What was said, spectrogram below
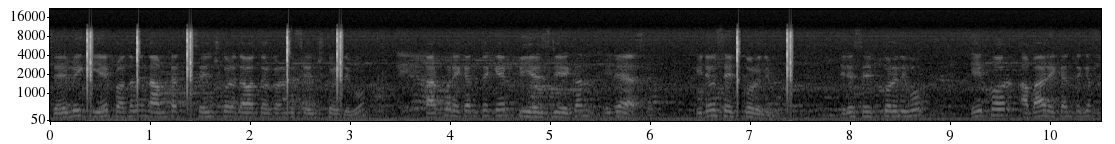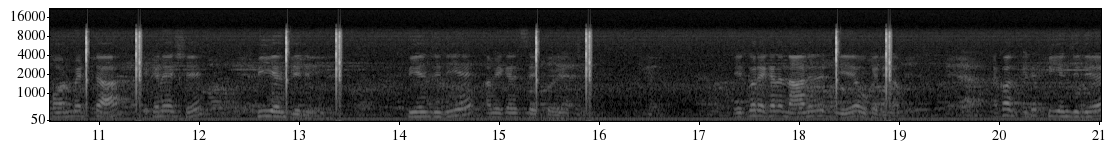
সেভে গিয়ে প্রথমে নামটা চেঞ্জ করে দেওয়ার দরকার হলে চেঞ্জ করে দিব। তারপর এখান থেকে পিএইচডি এখান এটাই আছে। এটাও সেভ করে দিব। এটা সেভ করে দিব। এরপর আবার এখান থেকে ফরম্যাটটা এখানে এসে পিএনজি দিব। পিএনজি দিয়ে আমি এখানে সেভ করে দিচ্ছি। এরপর এখানে না দিয়ে ওকে দিলাম। এখন এটা পিএনজি দিয়ে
